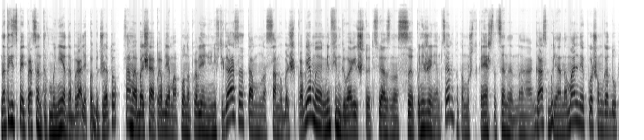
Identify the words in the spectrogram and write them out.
На 35% мы не добрали по бюджету. Самая большая проблема по направлению нефтегаза. Там у нас самые большие проблемы. Минфин говорит, что это связано с понижением цен, потому что, конечно, цены на газ были аномальные в прошлом году.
